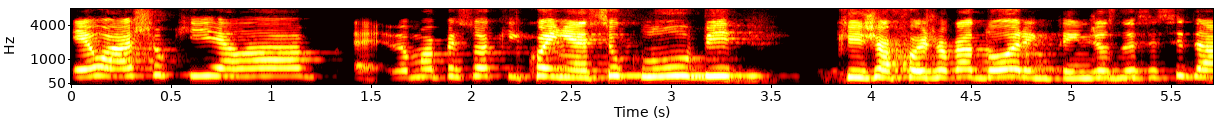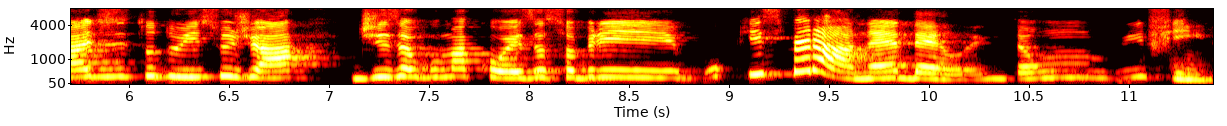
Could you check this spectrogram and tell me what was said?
eu acho que ela é uma pessoa que conhece o clube, que já foi jogador, entende as necessidades e tudo isso já diz alguma coisa sobre o que esperar, né, dela. Então, enfim,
